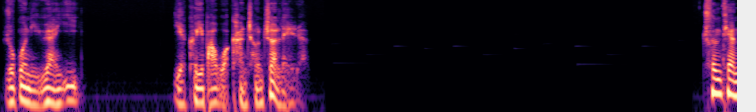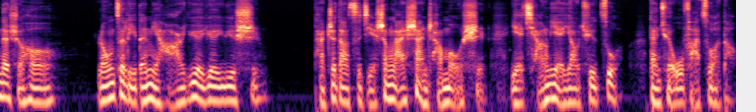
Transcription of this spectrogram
如果你愿意，也可以把我看成这类人。春天的时候，笼子里的鸟儿跃跃欲试，他知道自己生来擅长某事，也强烈要去做，但却无法做到。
